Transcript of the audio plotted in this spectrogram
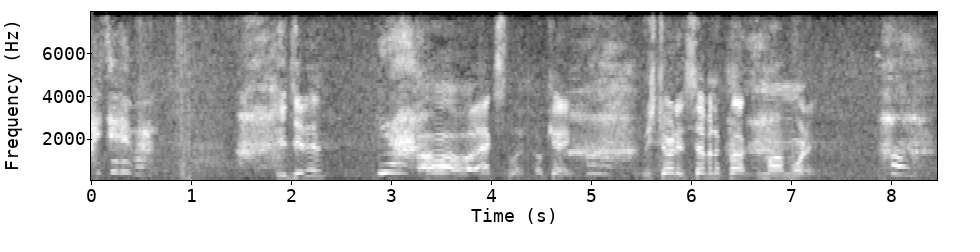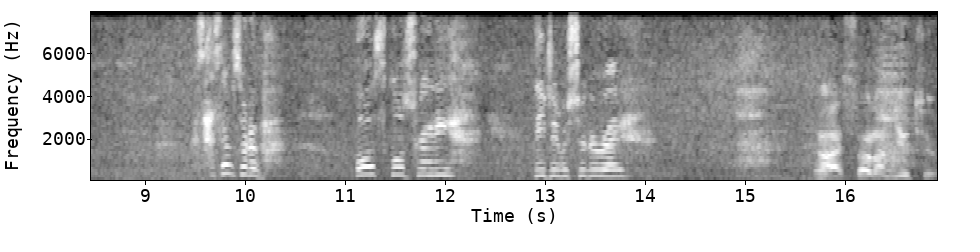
I did it, You did it? Yeah. Oh, excellent. Okay. We start at 7 o'clock tomorrow morning. Is that some sort of old school training you did with Sugar Ray? No, I saw it on YouTube.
